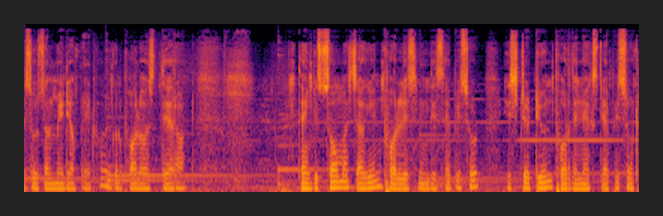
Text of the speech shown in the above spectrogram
social media platform you can follow us there on Thank you so much again for listening this episode. Stay tuned for the next episode.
